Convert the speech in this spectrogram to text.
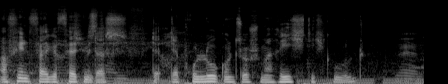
Auf jeden Fall gefällt mir das, der, der Prolog und so schon mal richtig gut. Man,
